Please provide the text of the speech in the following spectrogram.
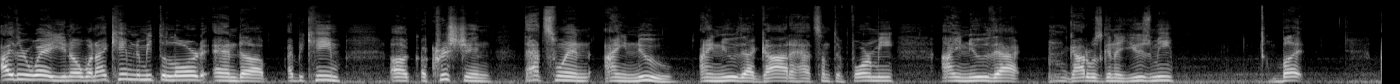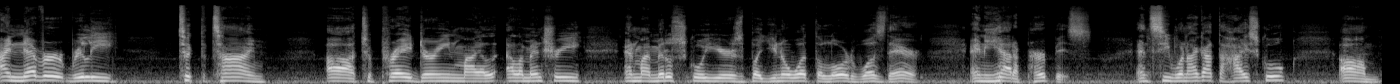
either way, you know, when I came to meet the Lord and uh, I became a, a Christian, that's when I knew I knew that God had something for me. I knew that God was going to use me. But I never really took the time uh, to pray during my elementary and my middle school years, but you know what? The Lord was there and He had a purpose. And see, when I got to high school, um,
